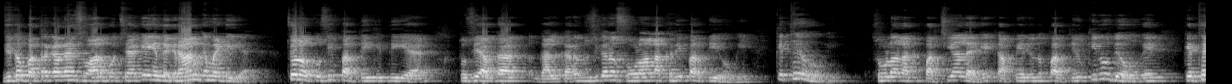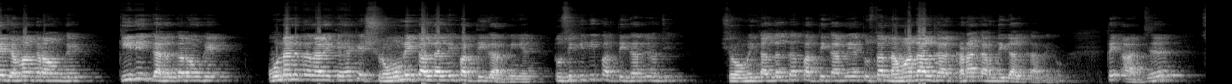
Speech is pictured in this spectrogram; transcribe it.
ਜਦੋਂ ਪੱਤਰਕਾਰਾਂ ਨੇ ਸਵਾਲ ਪੁੱਛਿਆ ਕਿ ਇਹ ਨਿਗਰਾਨ ਕਮੇਟੀ ਹੈ। ਚਲੋ, ਤੁਸੀਂ ਭਰਤੀ ਕੀਤੀ ਹੈ, ਤੁਸੀਂ ਆਪਦਾ ਗੱਲ ਕਰ ਰਹੇ ਹੋ, ਤੁਸੀਂ ਕਹਿੰਦੇ 16 ਲੱਖ ਦੀ ਭਰਤੀ ਹੋ ਗਈ। ਕਿੱਥੇ ਹੋ ਗਈ? 16 ਲੱਖ ਪਰਚੀਆਂ ਲੈ ਕੇ ਕਾਪੀਆਂ ਜਦੋਂ ਭਰਤੀ ਹੋ, ਕਿਹਨੂੰ ਦਿਓਗੇ? ਕਿੱਥੇ ਜਮ੍ਹਾਂ ਕਰਾਓਗੇ? ਕਿਹਦੀ ਗੱਲ ਕਰੋਗੇ? ਉਹਨਾਂ ਨੇ ਤਾਂ ਨਾਲੇ ਕਿਹਾ ਕਿ ਸ਼੍ਰੋਮਣੀ ਅਕਾਲੀ ਦਲ ਦੀ ਭਰਤੀ ਕਰਨੀ ਹੈ। ਤੁਸੀਂ ਕਿਹਦੀ ਭਰਤੀ ਕਰ ਰਹੇ ਹੋ ਜੀ? ਸ਼੍ਰੋਮਣੀ ਅਕਾਲੀ ਦਲ ਦਾ ਭਰਤੀ ਕਰਨੀ ਹੈ, ਤੁਸੀਂ ਤਾਂ ਨਵਾਂ ਦਲ ਖੜਾ ਕਰਨ ਦੀ ਗੱਲ ਕਰ ਰਹੇ ਹੋ। ਤੇ ਅੱਜ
